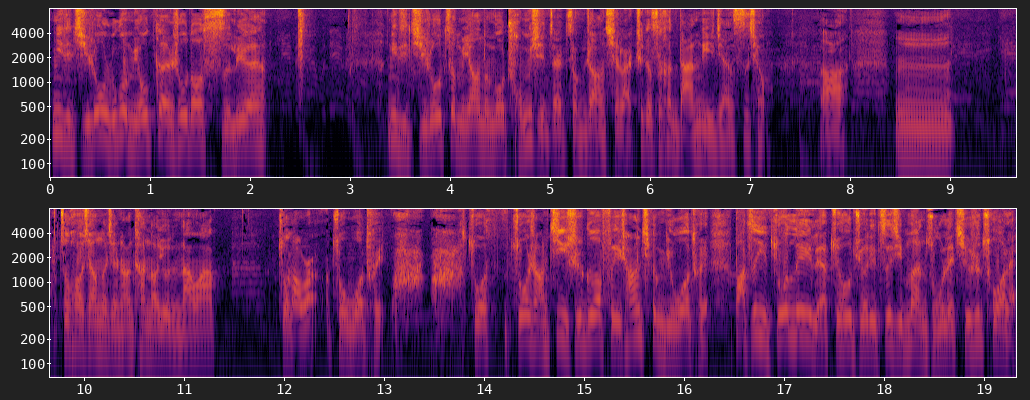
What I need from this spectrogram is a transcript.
你的肌肉如果没有感受到撕裂，你的肌肉怎么样能够重新再增长起来？这个是很难的一件事情啊。嗯，就好像我经常看到有的男娃做到位儿做卧推，啊啊，做做上几十个非常轻的卧推，把自己做累了，最后觉得自己满足了，其实错了，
